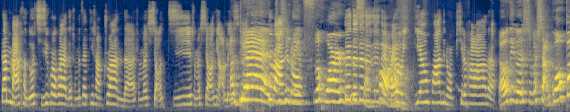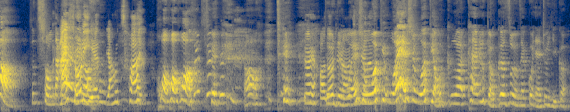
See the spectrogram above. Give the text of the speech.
但买很多奇奇怪怪的，什么在地上转的，什么小鸡，什么小鸟类啊，型，对，对吧那种呲花儿，对对对对对对，还有烟花那种噼里啪啦的，然后那个什么闪光棒，就手拿拿手里种然后窜，晃晃晃，对，然后对，对，好多这种。我也是我表我也是我表哥，看来这个表哥的作用在过年就一个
